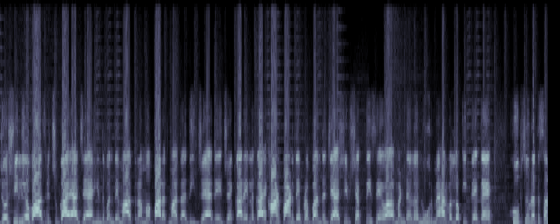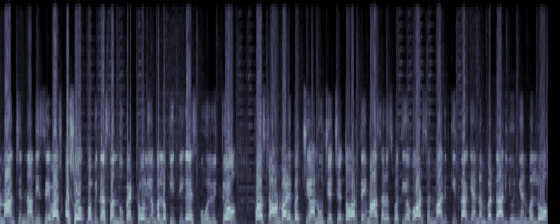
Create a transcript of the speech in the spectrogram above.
ਜੋਸ਼ੀਲੀ ਆਵਾਜ਼ ਵਿੱਚ ਗਾਇਆ, ਜੈ ਹਿੰਦ, ਵੰਦੇ ਮਾਤਰਮ। ਭਾਰਤ ਮਾਤਾ ਦੀ ਜੈ ਦੇ ਜੈਕਾਰੇ ਲਗਾਏ। ਖਾਣ ਪਾਣ ਦੇ ਪ੍ਰਬੰਧ ਜੈ ਸ਼ਿਵ ਸ਼ਕਤੀ ਸੇਵਾ ਮੰਡਲ ਨੂਰ ਮਹਿਲ ਵੱਲੋਂ ਕੀਤੇ ਗਏ। ਖੂਬਸੂਰਤ ਸਨਮਾਨ ਚਿੰਨ੍ਹਾਂ ਦੀ ਸੇਵਾ ਅਸ਼ੋਕ ਬਬੀਤਾ ਸੰਧੂ ਪੈਟਰੋਲੀਅਮ ਵੱਲੋਂ ਕੀਤੀ ਗਈ। ਸਕੂਲ ਵਿੱਚੋਂ ਫਸਟ ਆਉਣ ਵਾਲੇ ਬੱਚਿਆਂ ਨੂੰ ਚੇਚੇ ਤੌਰ ਤੇ ਮਾਂ ਸਰਸਵਤੀ ਅਵਾਰਡ ਸਨਮਾਨਿਤ ਕੀਤਾ ਗਿਆ। ਨੰਬਰਦਾਰ ਯੂਨੀਅਨ ਵੱਲੋਂ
